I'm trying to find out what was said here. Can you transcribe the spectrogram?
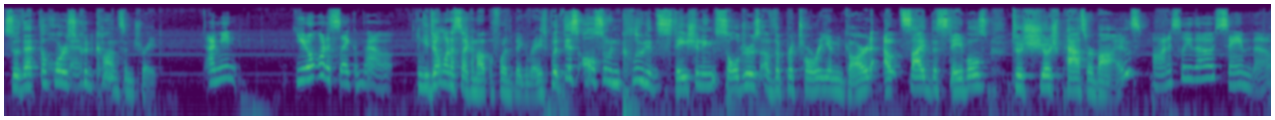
so that the horse Okay. could concentrate. I mean, you don't want to psych him out. You don't want to psych them out before the big race, but this also included stationing soldiers of the Praetorian Guard outside the stables to shush passerbys. Honestly, though, same though.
